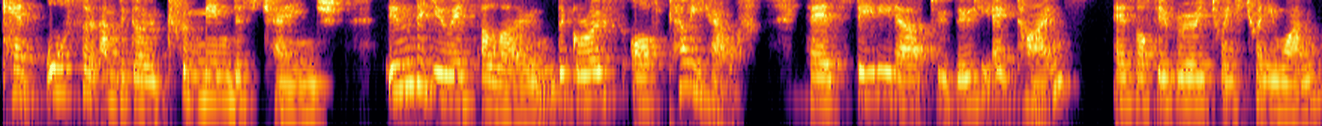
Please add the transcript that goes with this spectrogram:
can also undergo tremendous change. In the US alone, the growth of telehealth has steadied out to 38 times as of February 2021.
